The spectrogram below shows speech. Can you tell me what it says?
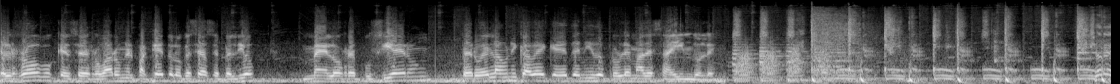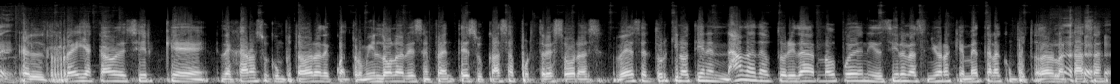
el robo, que se robaron el paquete, lo que sea, se perdió. Me lo repusieron, pero es la única vez que he tenido problemas de esa índole. El rey acaba de decir que dejaron su computadora de 4 mil dólares enfrente de su casa por tres horas. ¿Ves? El turqui no tiene nada de autoridad. No puede ni decirle a la señora que meta la computadora a la casa.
